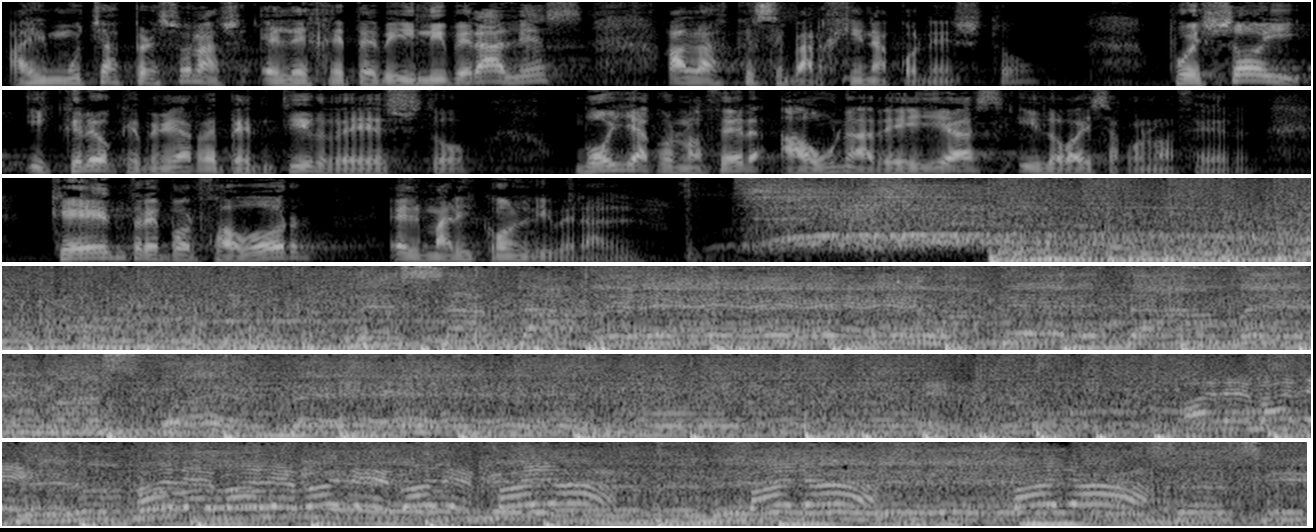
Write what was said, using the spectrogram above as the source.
hay muchas personas LGTBI liberales a las que se margina con esto. Pues hoy, y creo que me voy a arrepentir de esto, voy a conocer a una de ellas y lo vais a conocer. Que entre, por favor, el maricón liberal. Desátame más fuerte. Vale, vale, no vale, vale, vale, vale, para, para, para, Es así,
